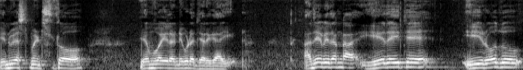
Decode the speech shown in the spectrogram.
ఇన్వెస్ట్మెంట్స్తో ఎంఓఈలన్నీ కూడా జరిగాయి. అదేవిధంగా ఏదైతే ఈరోజు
